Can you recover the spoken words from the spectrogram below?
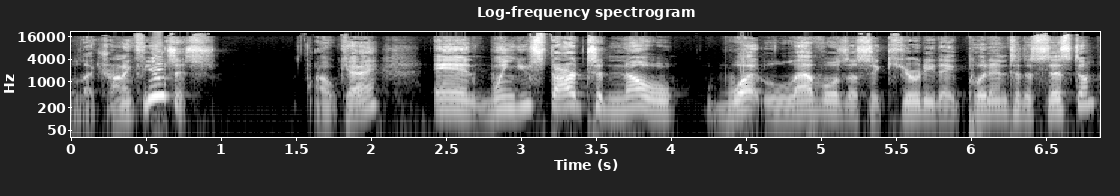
electronic fuses. Okay. And when you start to know what levels of security they put into the system,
